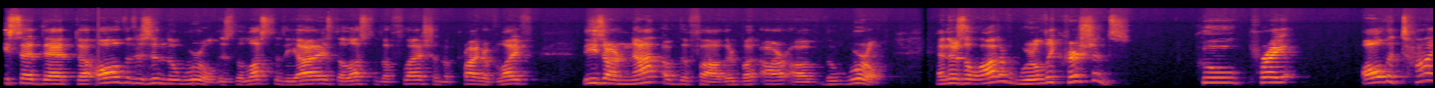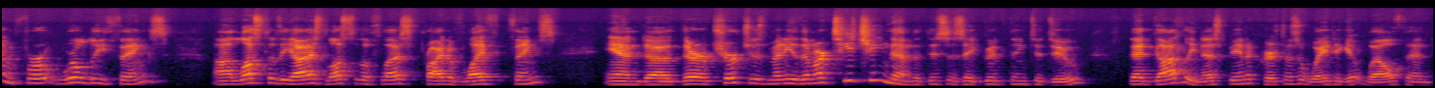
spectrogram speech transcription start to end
he said that uh, all that is in the world is the lust of the eyes, the lust of the flesh, and the pride of life. These are not of the Father, but are of the world. And there's a lot of worldly Christians who pray all the time for worldly things uh, lust of the eyes, lust of the flesh, pride of life things. And uh, there are churches, many of them are teaching them that this is a good thing to do, that godliness, being a Christian, is a way to get wealth and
